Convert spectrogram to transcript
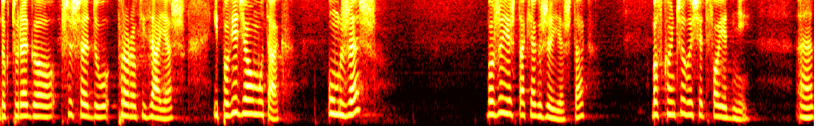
do którego przyszedł prorok Izajasz i powiedział mu tak: Umrzesz, bo żyjesz tak, jak żyjesz, tak? Bo skończyły się twoje dni. E,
